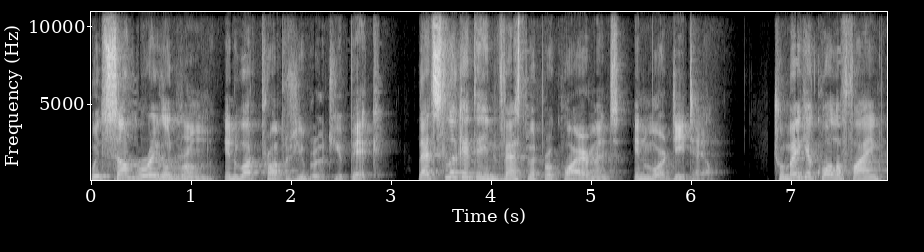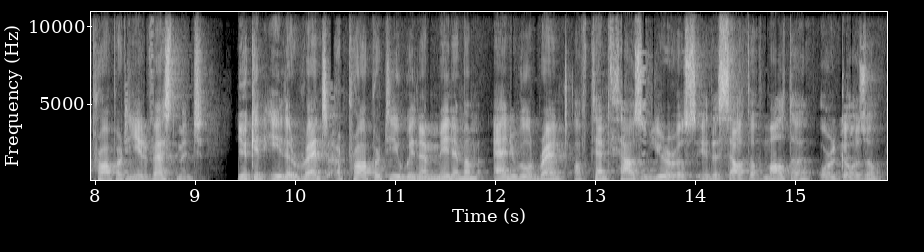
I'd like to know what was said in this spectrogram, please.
with some wriggle room in what property route you pick. Let's look at the investment requirement in more detail. To make a qualifying property investment, you can either rent a property with a minimum annual rent of 10,000 euros in the south of Malta or Gozo,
